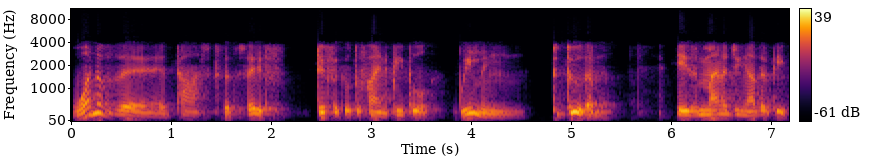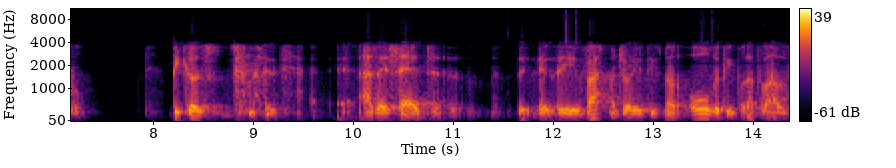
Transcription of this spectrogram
One of the tasks that is very f- difficult to find people willing to do them is managing other people. Because, as I said, the, the, vast majority, if not all the people at Valve,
